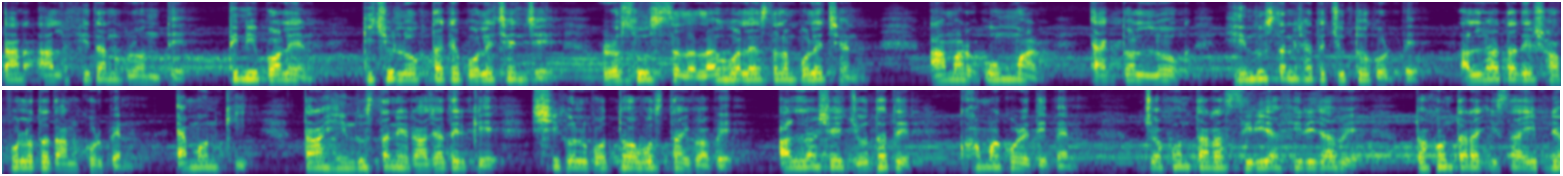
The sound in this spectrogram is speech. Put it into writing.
তার আল ফিদান গ্রন্থে। তিনি বলেন, কিছু লোক তাকে বলেছেন যে, রসুল সাল্লাহু আলাইসাল্লাম বলেছেন, আমার উম্মার একদল লোক হিন্দুস্তানের সাথে যুদ্ধ করবে। আল্লাহ তাদের সফলতা দান করবেন। এমনকি তারা হিন্দুস্তানের রাজাদেরকে শিকলবদ্ধ অবস্থায় পাবে। আল্লাহ সেই যোদ্ধাদের ক্ষমা করে দিবেন। যখন তারা সিরিয়া ফিরে যাবে তখন তারা ঈসা ইবনে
